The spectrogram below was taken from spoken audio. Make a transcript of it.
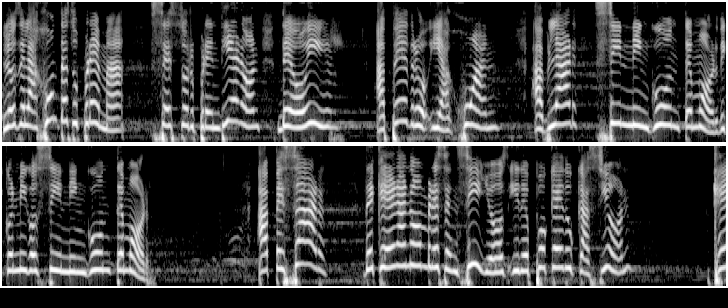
los de la Junta Suprema se sorprendieron de oír a Pedro y a Juan hablar sin ningún temor. Di conmigo, sin ningún temor. A pesar de que eran hombres sencillos y de poca educación, ¿Qué?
